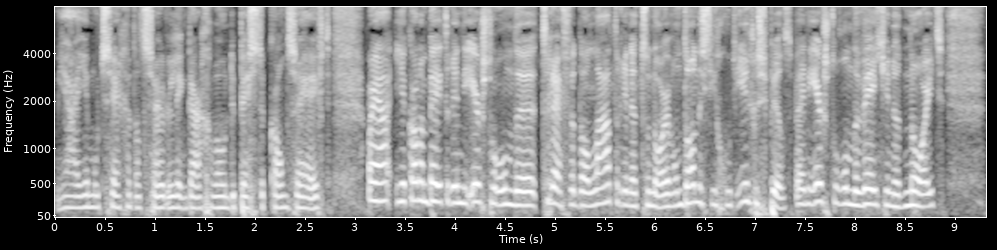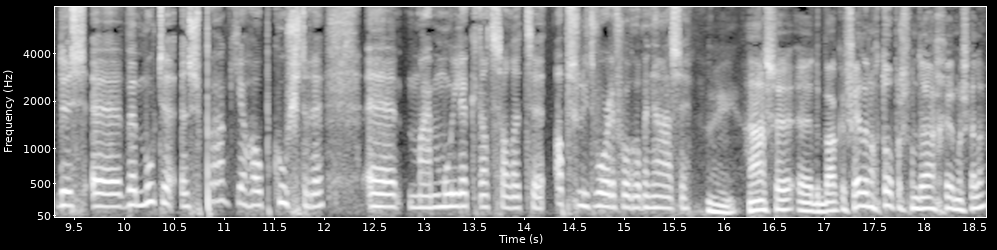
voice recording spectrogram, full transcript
ja, je moet zeggen dat Zeudeling daar gewoon de beste kansen heeft. Maar ja, je kan hem beter in de eerste ronde treffen dan later in het toernooi. Want dan is hij goed ingespeeld. Bij een eerste ronde weet je het nooit. Dus uh, we moeten een sprankje hoop koesteren. Uh, maar moeilijk, dat zal het uh, absoluut worden voor Robin Hazen. Nee. Hazen, de bakken. Verder nog toppers vandaag, Marcella?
